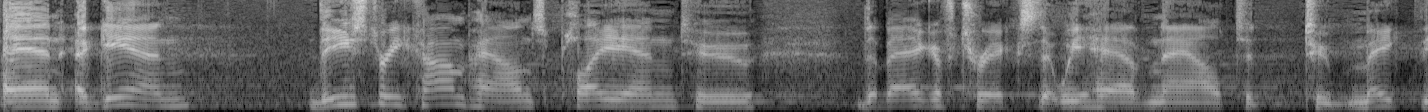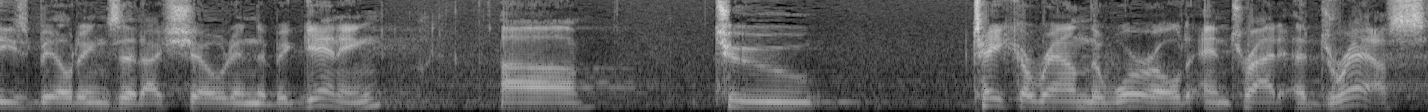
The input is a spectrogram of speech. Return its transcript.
And again, these three compounds play into the bag of tricks that we have now to, to make these buildings that I showed in the beginning uh, to take around the world and try to address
